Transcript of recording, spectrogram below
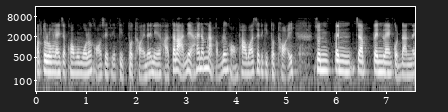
ปรับตัวลงแรงจากความกังวลเรื่องของเศรษฐกิจถดถอยได้เลยค่ะตลาดเนี่ยให้น้ำหนักกับเรื่องของภาวะเศรษฐกิจถดถอย จนเป็นจะเป็นแรงกดดันใน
